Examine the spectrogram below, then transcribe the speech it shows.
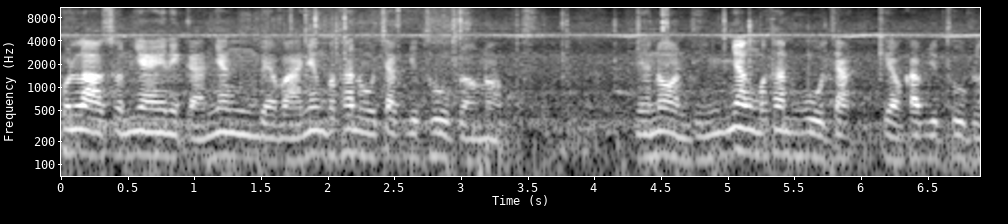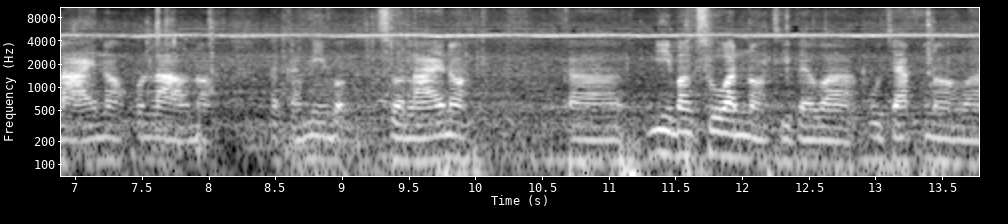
คนลาวส่วนใหญ่ในการยังแบบว่ายังบ่ทันรู้จัก YouTube หรอกเนาะแน่นอนที่ยังบ่ทันรู้จักเกี่ยวกับ YouTube หลายเนาะคนลาวเนาะแล้วก็มีบส่วนหลายเนาะก็มีบางส่วนเนาะที่แบบว่ารู้จักเนาะว่า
